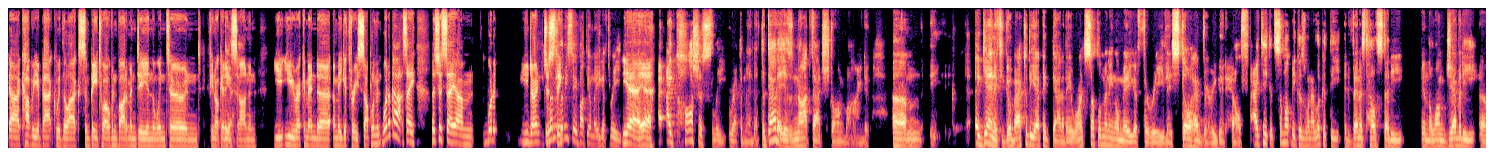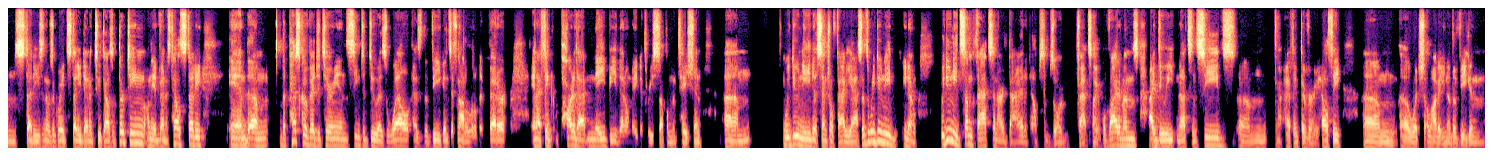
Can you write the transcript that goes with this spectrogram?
uh, cover your back with the, like some B12 and vitamin D in the winter, and if you're not getting yeah. sun, and you you recommend a omega three supplement. What about say? Let's just say um what you don't just let me, think. Let me say about the omega three. Yeah, yeah. I, I, cautiously recommend it. The data is not that strong behind it. Um, again, if you go back to the EPIC data, they weren't supplementing omega 3. They still had very good health. I take it somewhat because when I look at the Adventist Health Study in the longevity um, studies, and there was a great study done in 2013 on the Adventist Health Study, and um, the pesco vegetarians seem to do as well as the vegans, if not a little bit better. And I think part of that may be that omega 3 supplementation. Um, we do need essential fatty acids. We do need, you know, we do need some fats in our diet. It helps absorb fat soluble vitamins. I do eat nuts and seeds. Um, I think they're very healthy, um, uh, which a lot of you know the vegan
